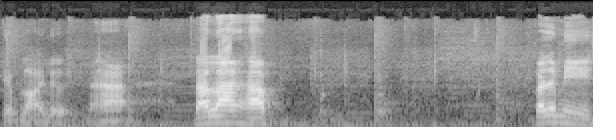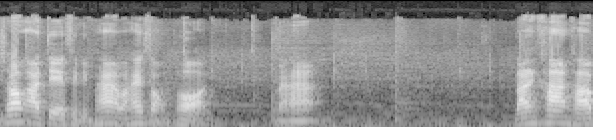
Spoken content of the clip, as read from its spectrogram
เรียบร้อยเลยนะฮะด้านล่างครับ ก็จะมีช่อง RJ45 มาให้ 2 พอร์ตนะฮะด้านข้างครับ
